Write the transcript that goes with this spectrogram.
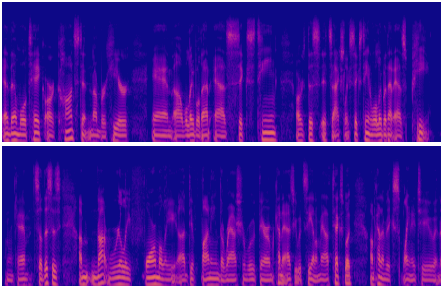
and then we'll take our constant number here and uh, we'll label that as 16, or this, it's actually 16, we'll label that as P. Okay, so this is, I'm not really formally uh, defining the rational root theorem, kind of as you would see in a math textbook. I'm kind of explaining it to you, and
